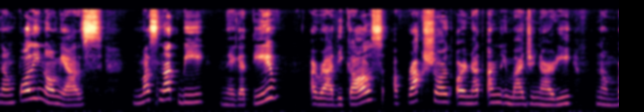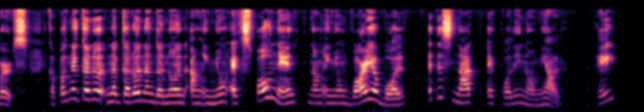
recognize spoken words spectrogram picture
ng polynomials must not be negative, a radicals, a fraction, or not an imaginary numbers. Kapag nagkaroon, nagkaroon ng ganun ang inyong exponent ng inyong variable, it is not a polynomial. Okay?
